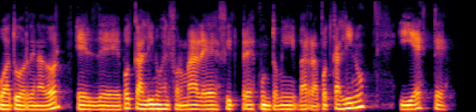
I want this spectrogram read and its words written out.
o a tu ordenador. El de podcast Linux, el formal es feedpress.me barra podcast Linux y este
